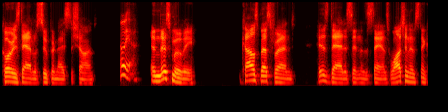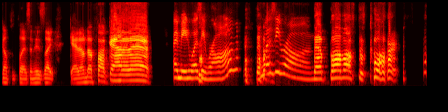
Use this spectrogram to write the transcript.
Cory's dad was super nice to Shawn. Oh yeah. In this movie, Kyle's best friend, his dad is sitting in the stands watching him stink up the place, and he's like, "Get him the fuck out of there! I mean, was he wrong? was he wrong? that bum off the court!" oh,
